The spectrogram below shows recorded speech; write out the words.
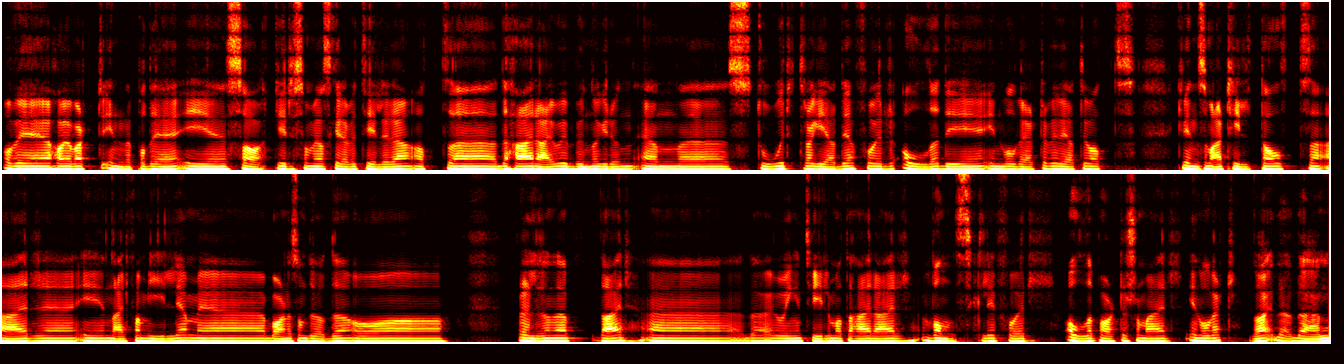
Og vi har jo vært inne på det i saker som vi har skrevet tidligere, at uh, det her er jo i bunn og grunn en uh, stor tragedie for alle de involverte. Vi vet jo at kvinnen som er tiltalt, er uh, i nær familie med barnet som døde, og foreldrene der. Det er jo ingen tvil om at det her er vanskelig for alle parter som er involvert. Nei, det, det, er en,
